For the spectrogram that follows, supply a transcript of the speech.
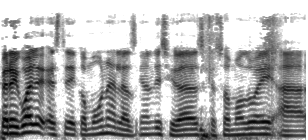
Pero igual, este, como una de las grandes ciudades que somos, güey, ha,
